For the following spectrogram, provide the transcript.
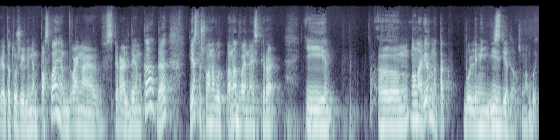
это тоже элемент послания, двойная спираль ДНК, да, ясно, что она вот, она двойная спираль. И, э, ну, наверное, так более-менее везде должно быть.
